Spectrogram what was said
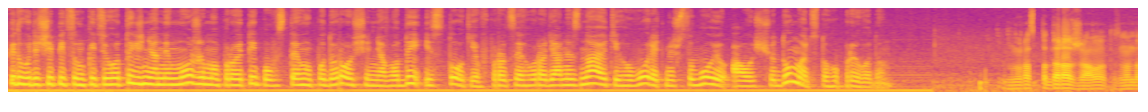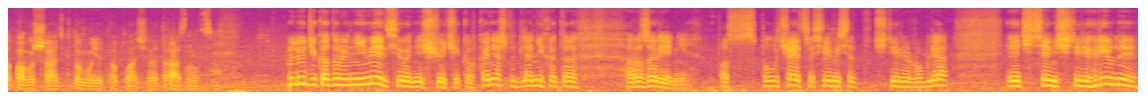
Підводячи підсумки цього тижня, не можемо пройти повз тему подорожчання води і стоків. Про це городяни знають і говорять між собою. А ось що думають з того приводу? Ну, раз подорожало, то надо повышать. Кто будет оплачивать разницу? Люди, которые не имеют сегодня счетчиков, конечно, для них это разорение. Получается 74 рубля, э, 74 гривны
